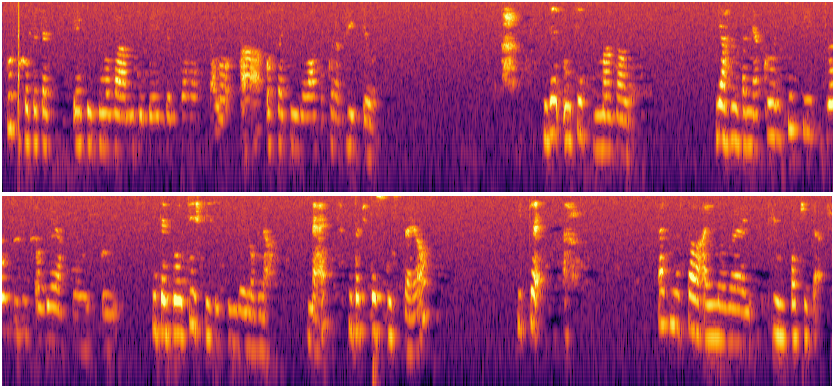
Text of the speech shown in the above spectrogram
zkus pochopit, jak by bylo vám, kdyby se tohle stalo a ostatní by vás akorát hejtili. Ten útěc mazali. Já jsem tam jako tisíc, dvou tisíc odběratelů. Víte, bylo těžké se s tím vyrovnat. Ne? No tak si to zkuste, jo? Víte, já jsem dostala i nový počítač.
